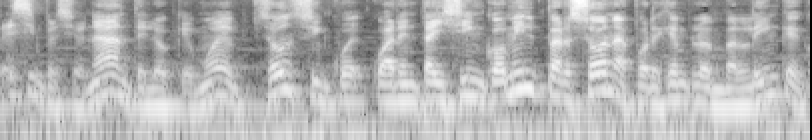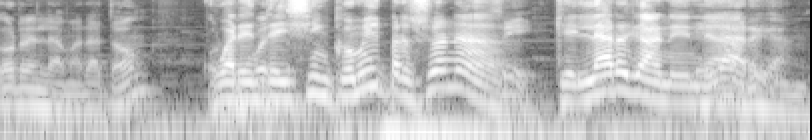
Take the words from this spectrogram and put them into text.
es impresionante lo que mueve. Son 45 mil personas, por ejemplo, en Berlín que corren la maratón. Por 45 mil personas Sí. que largan en que la. largan,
